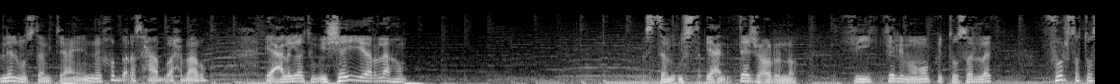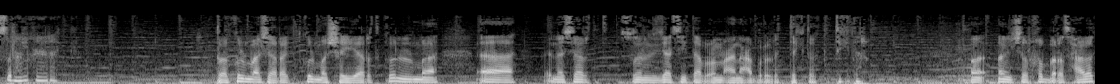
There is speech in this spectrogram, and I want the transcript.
للمستمتعين إنه يخبر أصحابه وأحبابه. يعني يشير لهم. يعني تشعر إنه في كلمة ممكن توصل لك فرصة توصلها لغيرك. فكل ما شاركت كل ما شيرت كل ما آه نشرت خصوصا اللي جالسين يتابعون معنا عبر التيك توك. تقدر. انشر خبر أصحابك.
